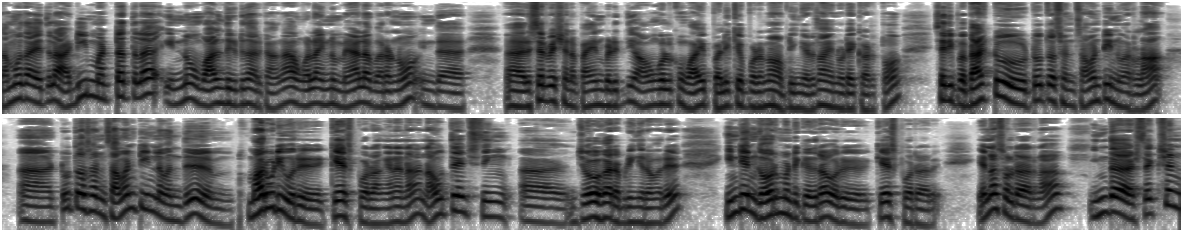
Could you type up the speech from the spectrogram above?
சமுதாயத்தில் அடிமட்டத்தில் இன்னும் வாழ்ந்துக்கிட்டு தான் இருக்காங்க. அவங்கெல்லாம் இன்னும் மேலே வரணும். இந்த ரிசர்வேஷனை பயன்படுத்தி அவங்களுக்கும் வாய்ப்பு அளிக்கப்படணும் அப்படிங்கிறது தான் என்னுடைய கருத்தும். சரி இப்போ back to two thousand seventeen வரலாம். டூ தௌசண்ட் செவன்டீனில் வந்து மறுபடி ஒரு கேஸ் போடுறாங்க. என்னென்னா நவ்தேஜ் சிங் ஜோஹர் அப்படிங்கிறவர் இந்தியன் கவர்மெண்ட்டுக்கு எதிராக ஒரு கேஸ் போடுறாரு. என்ன சொல்கிறாருன்னா இந்த செக்ஷன்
